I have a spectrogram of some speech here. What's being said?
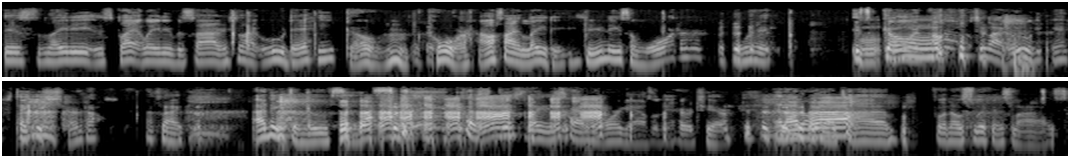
this lady, this black lady beside me, she's like, "Ooh, there he go, mm, Thor." I was like, "Lady, do you need some water? What is going on?" she's like, "Ooh, he can take his shirt off." I was like, I need to move because this lady's having an orgasm in her chair, and I don't have time for no slipping slides.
